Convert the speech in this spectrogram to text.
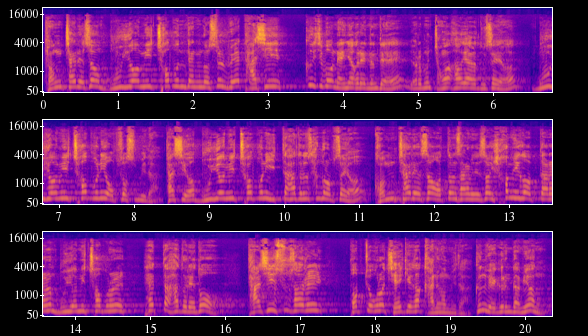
경찰에서 무혐의 처분된 것을 왜 다시 끄집어내냐 그랬는데 여러분 정확하게 알아두세요. 무혐의 처분이 없었습니다. 다시요. 무혐의 처분이 있다 하더라도 상관없어요. 검찰에서 어떤 사람에 대해서 혐의가 없다라는 무혐의 처분을 했다 하더라도 다시 수사를 법적으로 재개가 가능합니다. 그건 왜 그런가 하면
